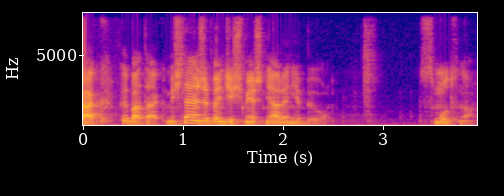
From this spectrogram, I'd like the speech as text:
Tak, chyba tak. Myślałem, że będzie śmiesznie, ale nie było. Smutno.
